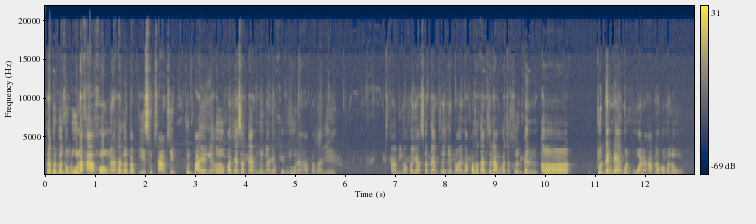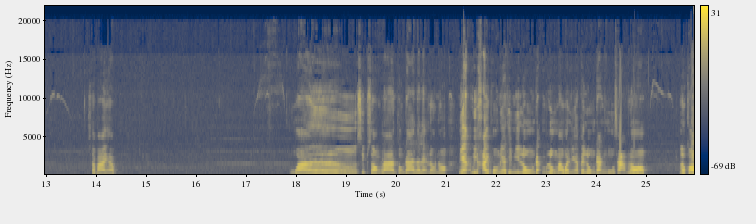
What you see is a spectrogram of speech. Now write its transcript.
แต่เพื่อนๆต้องดูราคาของนะ ถ้าเกิดแบบยี่สิบสามสิบขึ้นไปอย่างเงี้ยเออค่อยใช้สแตมหนึ่งอันนี้คุ้มอยู่นะครับ ประมาณนี้อ่ามีเขาขออนุญาตสแตมเสร็จเรียบร้อยมากพอสแตมเสร็จแล้วมันก็จะขึ้นเป็นเอ่อจุดแดงๆบนหัวนะครับ เราก็มาลง สบายครับ ว้าว12ล้านต้องได้แล้วแหละนาะๆเนี่ย มีขายพวกเนี้ยที่หมีลงลงมาวันนี้ไปลงดันงู3รอบ แล้วก็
